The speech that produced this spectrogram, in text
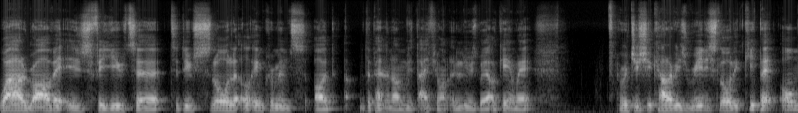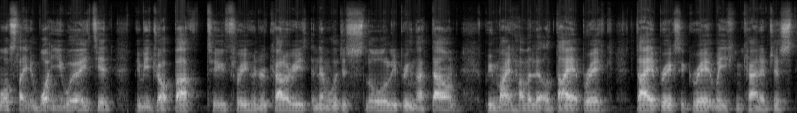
while rather is for you to to do slow little increments or depending on if you want to lose weight or gain weight reduce your calories really slowly keep it almost like what you were eating maybe drop back to 300 calories and then we'll just slowly bring that down we might have a little diet break diet breaks are great where you can kind of just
